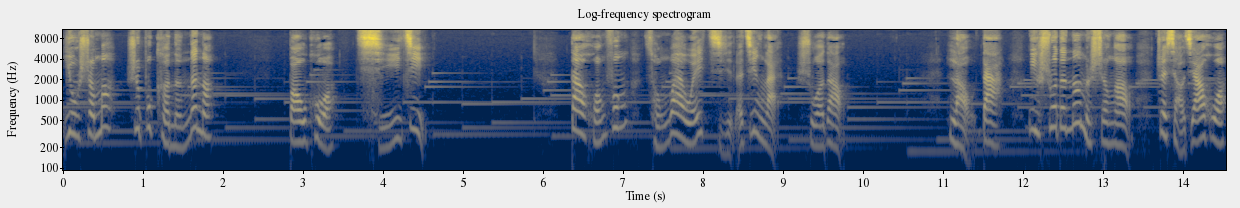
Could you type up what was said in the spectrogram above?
有什么是不可能的呢？包括奇迹。大黄蜂从外围挤了进来。说道：“老大，你说的那么深奥，这小家伙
